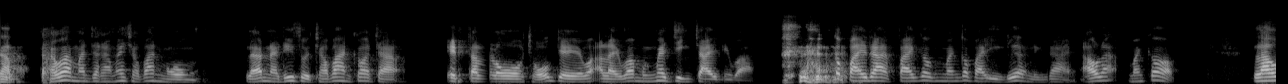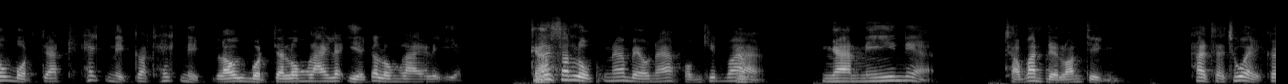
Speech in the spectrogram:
ครับ แต่ว่ามันจะทำให้ชาวบ้านงง แล้วในที่สุดชาวบ้านก็จะ เอตโลโฉเกว่าอะไรว่ามึงไม่จริงใจนี่หว่า ก็ไปได้ไปก็มันก็ไปอีกเรื่องหนึ่งได้ เอาละมันก็ เราบทจะเทคนิคก็เทคนิค เราบทจะลงรายละเอียดก็ลงรายละเอียดครัโดบยสรุปนะเบลนะ ผมคิดว่าครับงานนี้เนี่ย ชาวบ้านเดือดร้อนจริง ถ้าจะช่วยก็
